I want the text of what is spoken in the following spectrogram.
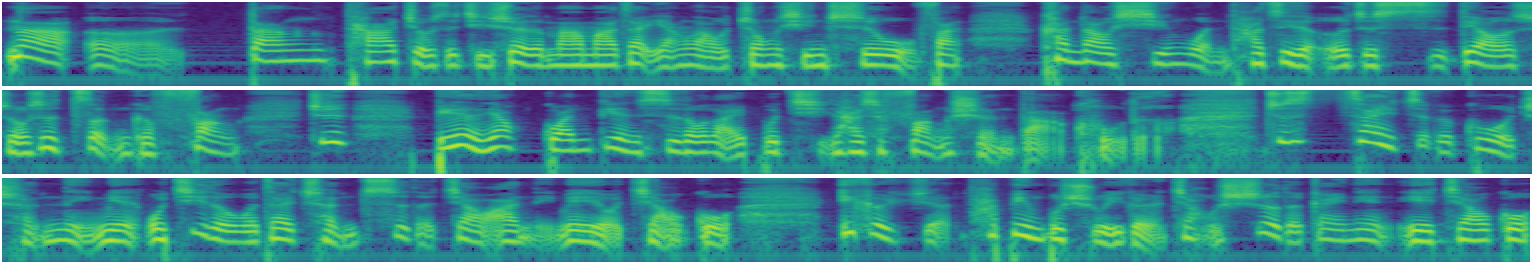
那呃。当他九十几岁的妈妈在养老中心吃午饭，看到新闻，他自己的儿子死掉的时候，是整个放，就是别人要关电视都来不及，他是放声大哭的。就是在这个过程里面，我记得我在层次的教案里面有教过一个人，他并不属于一个人角色的概念，也教过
